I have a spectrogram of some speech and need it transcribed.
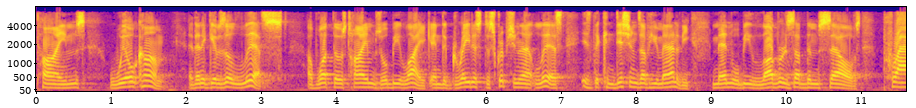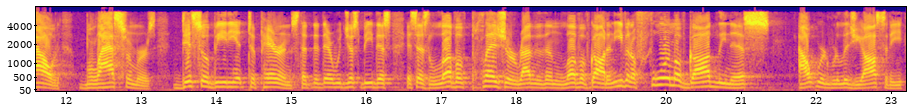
times will come. And then it gives a list of what those times will be like. And the greatest description in that list is the conditions of humanity. Men will be lovers of themselves, proud, blasphemers, disobedient to parents, that, that there would just be this, it says, love of pleasure rather than love of God, and even a form of godliness outward religiosity,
